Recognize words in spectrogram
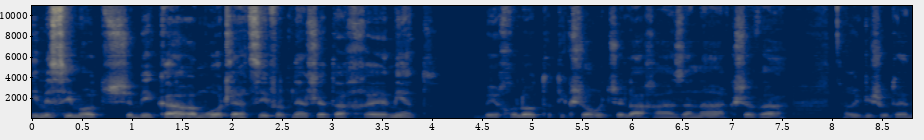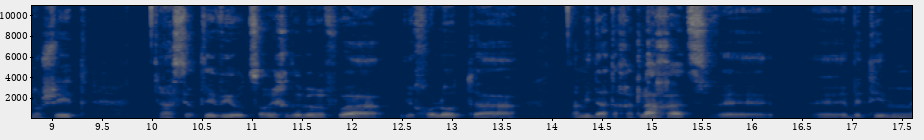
עם משימות שבעיקר אמורות להציף על פני השטח אה, מי את, ביכולות התקשורת שלך, ההאזנה, ההקשבה. הרגישות האנושית, האסרטיביות, צריך את זה ברפואה, יכולות העמידה תחת לחץ והיבטים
